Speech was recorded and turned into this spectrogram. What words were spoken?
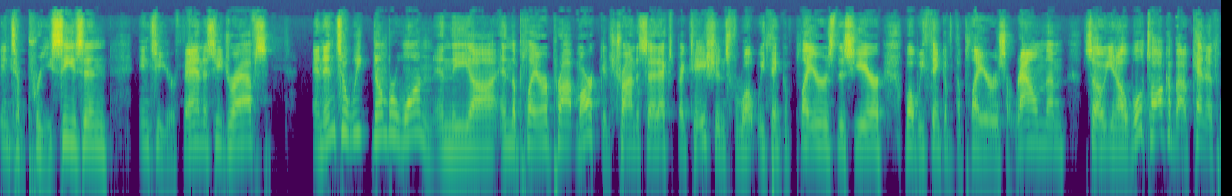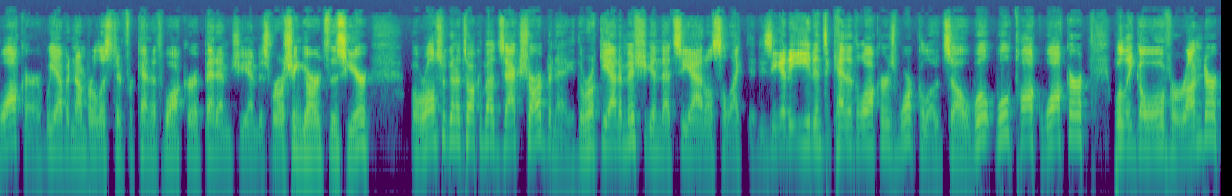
into preseason, into your fantasy drafts and into week number one in the uh, in the player prop markets, trying to set expectations for what we think of players this year, what we think of the players around them. So, you know, we'll talk about Kenneth Walker. We have a number listed for Kenneth Walker at BetMGM his rushing yards this year, but we're also going to talk about Zach Charbonnet, the rookie out of Michigan that Seattle selected. Is he going to eat into Kenneth Walker's workload? So we'll we'll talk Walker. Will he go over or under?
